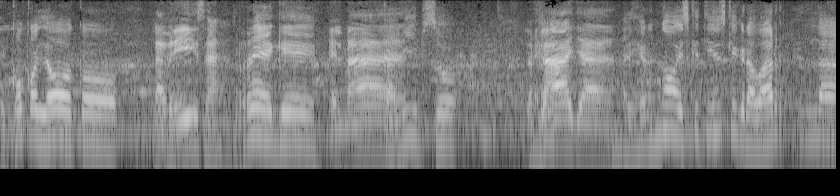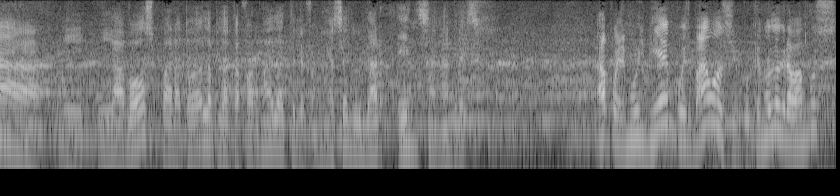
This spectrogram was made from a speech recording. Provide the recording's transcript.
eh, coco loco, La brisa, reggae, el mar, calipso." La Me playa. Me dijeron, no, es que tienes que grabar la, la voz para toda la plataforma de la telefonía celular en San Andrés. Ah, pues muy bien, pues vamos. ¿Y por qué no lo grabamos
